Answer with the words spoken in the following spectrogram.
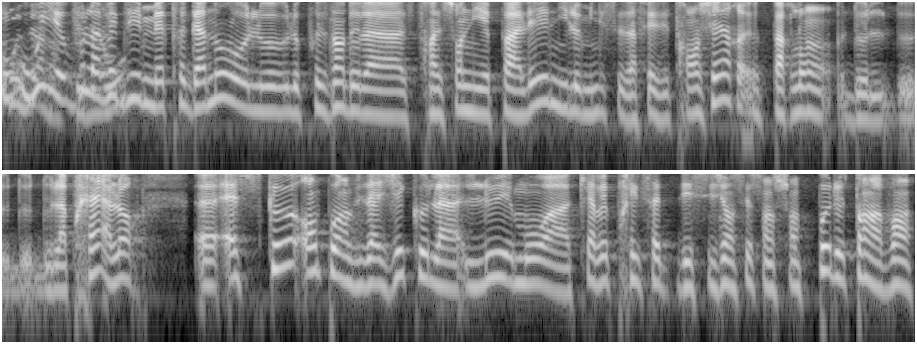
oui, vous l'avez dit, Maître Gano, le, président de la transition n'y est pas allé, ni le ministre des Affaires étrangères. Euh, parlons de, de, l'après. Alors, euh, est-ce qu'on peut envisager que l'UMOA, qui avait pris cette décision, ces sanctions, peu de temps avant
